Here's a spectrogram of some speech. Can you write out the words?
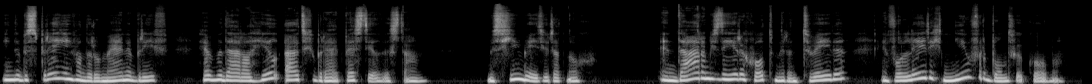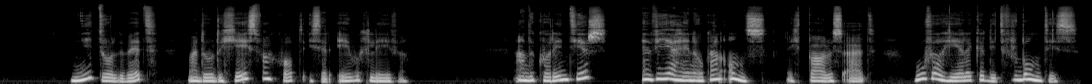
In de bespreking van de Romeinenbrief hebben we daar al heel uitgebreid bij stilgestaan. Misschien weet u dat nog. En daarom is de Heere God met een tweede en volledig nieuw verbond gekomen. Niet door de wet, maar door de geest van God is er eeuwig leven. Aan de Corinthiërs en via hen ook aan ons, legt Paulus uit, hoeveel heerlijker dit verbond is.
